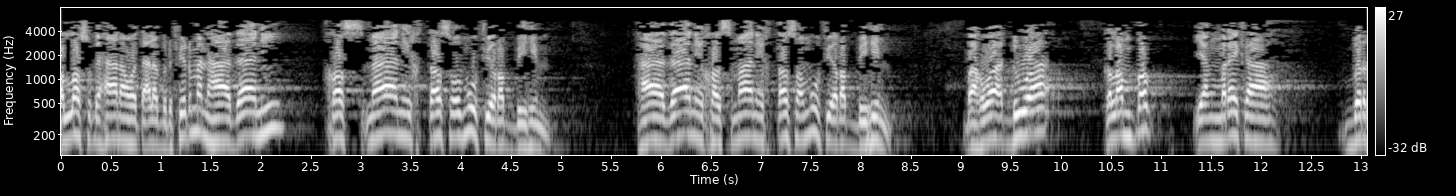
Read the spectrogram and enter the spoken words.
Allah Subhanahu wa taala berfirman hadani khasmani ikhtasamu fi rabbihim. Hadani khasmani ikhtasamu fi rabbihim. Bahwa dua kelompok yang mereka ber,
